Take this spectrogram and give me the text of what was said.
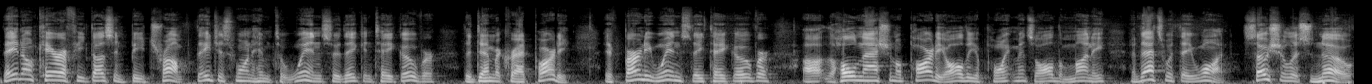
They don't care if he doesn't beat Trump. They just want him to win so they can take over the Democrat Party. If Bernie wins, they take over uh, the whole national party, all the appointments, all the money, and that's what they want. Socialists know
